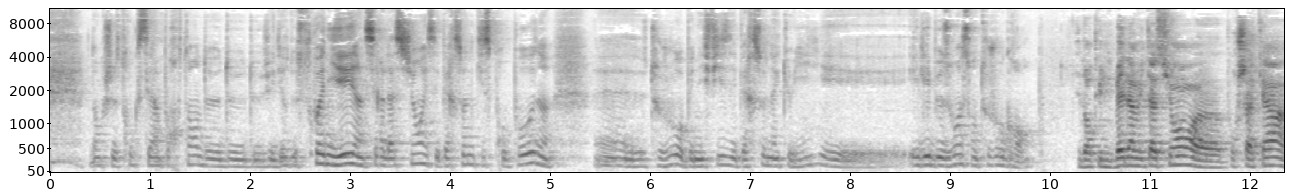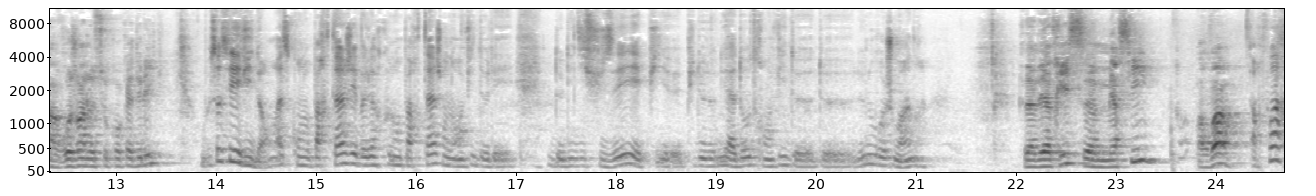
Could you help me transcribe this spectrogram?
Donc je trouve que c'est important de, dire, de soigner hein, ces relations et ces personnes qui se proposent, euh, toujours au bénéfice des personnes accueillies et, les besoins sont toujours grands. Et donc une belle invitation euh, pour chacun à rejoindre le secours catholique Ça c'est évident. Est-ce qu'on partage, les valeurs que l'on partage, on a envie de les, de les diffuser et puis, et puis de donner à d'autres envie de, de, de nous rejoindre. Béatrice, merci. Au revoir. Au revoir.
